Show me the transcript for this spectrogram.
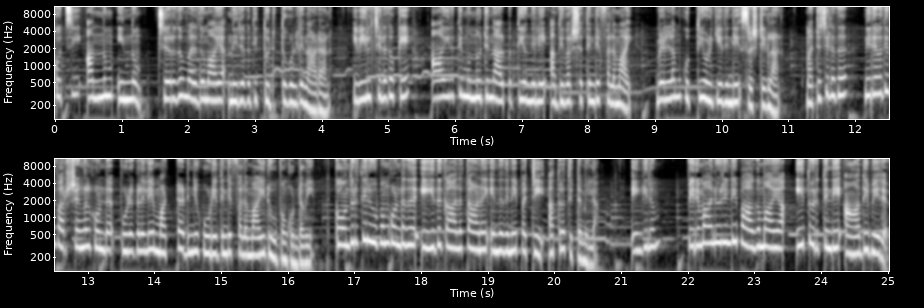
കൊച്ചി അന്നും ഇന്നും ചെറുതും വലുതുമായ നിരവധി തുരുത്തുകളുടെ നാടാണ്. ഇവയിൽ ചിലതൊക്കെ ആയിരത്തി മുന്നൂറ്റി നാൽപ്പത്തിയൊന്നിലെ അതിവർഷത്തിന്റെ ഫലമായി വെള്ളം കുത്തിയൊഴുകിയതിന്റെ സൃഷ്ടികളാണ്. മറ്റു ചിലത് നിരവധി വർഷങ്ങൾ കൊണ്ട് പുഴകളിലെ മട്ടടിഞ്ഞു കൂടിയതിന്റെ ഫലമായി രൂപം കൊണ്ടവയും. കോന്തുരുത്തി രൂപം കൊണ്ടത് ഏത് കാലത്താണ് എന്നതിനെ പറ്റി അത്ര തിട്ടമില്ല. എങ്കിലും പെരുമാനൂരിന്റെ ഭാഗമായ ഈ തുരുത്തിന്റെ ആദ്യ പേര്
